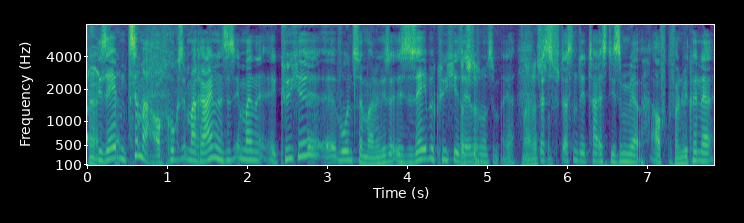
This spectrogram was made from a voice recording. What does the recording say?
dieselben Zimmer auch. Du guckst immer rein und es ist immer eine äh, Küche, äh, Wohnzimmer. Es ist dieselbe Küche, Das selbes stimmt. Wohnzimmer. Ja. Ja, das das, das, sind Details, die sind mir aufgefallen. Wir können ja.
